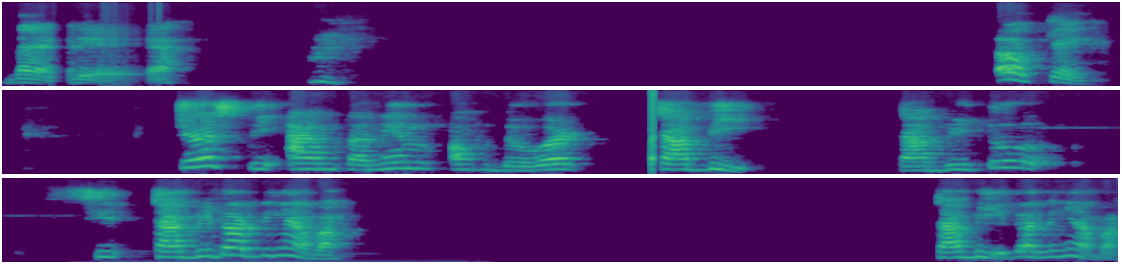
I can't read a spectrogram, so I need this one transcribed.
Bentar ya, ya. Oke. Choose the antonym of the word cabi. Cabi itu si cabi itu artinya apa? Cabi itu artinya apa?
